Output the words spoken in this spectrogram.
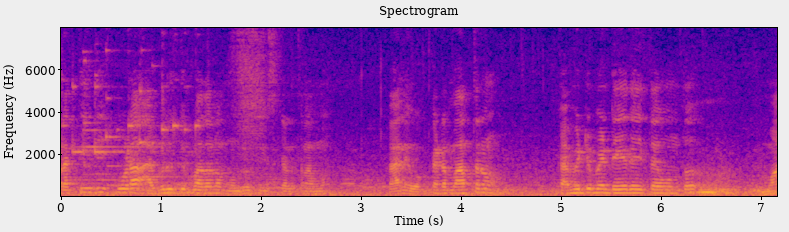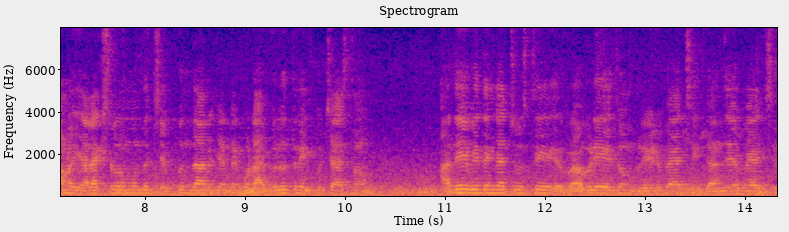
ప్రతిదీ కూడా అభివృద్ధి పదంలో ముందుకు తీసుకెళ్తున్నాము. కానీ ఒక్కటి మాత్రం కమిట్మెంట్ ఏదైతే ఉందో మనం ఎలక్షన్ల ముందు చెప్పిన దానికంటే కూడా అభివృద్ధిని ఎక్కువ చేస్తాం. అదేవిధంగా చూస్తే రౌడీయిజం బ్లేడ్ బ్యాచ్ గంజాయి బ్యాచ్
